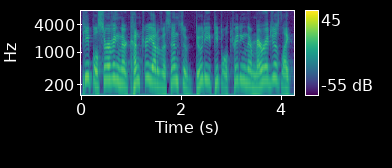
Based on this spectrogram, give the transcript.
People serving their country out of a sense of duty, people treating their marriages like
